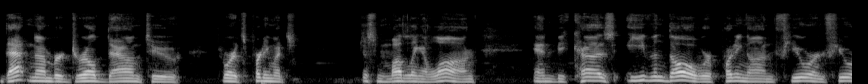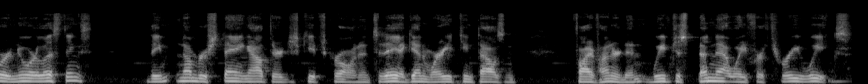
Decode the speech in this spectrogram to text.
that number drilled down to where it's pretty much just muddling along. And because even though we're putting on fewer and fewer newer listings, the number staying out there just keeps growing. And today, again, we're 18,500 and we've just been that way for three weeks.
